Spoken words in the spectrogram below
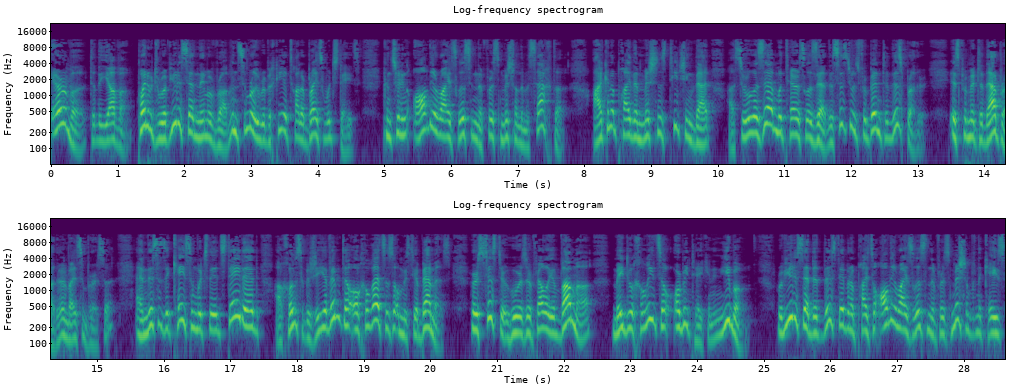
Erva to the Yavam. Point two Rav Yudah said the name of Rav, and similarly Rabbi Chiya taught a brisa which states, concerning all the arayos listed in the first Mishnah of the Masechta, I can apply the Mishnah's teaching that uh, Asur Lazeh Muteris Lazeh, the sister who is forbidden to this brother, is permitted to that brother, and vice versa. And this is a case in which they had stated, Her sister, who is her fellow Yavama, may do chalitza or be taken in Yibum. Yudah said that this statement applies to all the arayos listed in the first Mishnah from the case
